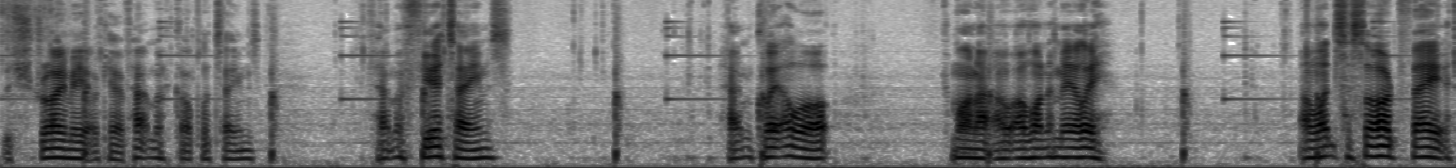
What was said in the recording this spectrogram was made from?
destroy me. Okay, I've hit him a couple of times. I've hit him a few times. Hit him quite a lot. Come on, I, I want a melee. I want a sword fight.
